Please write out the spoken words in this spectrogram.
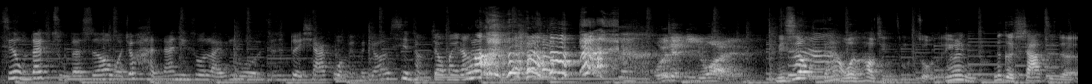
其实我们在煮的时候，我就很担心说来宾如果就是对虾过敏，我就要现场叫麦当劳。我有点意外耶。你是用？啊等一下，我很好奇你怎么做的，因为那个虾子的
